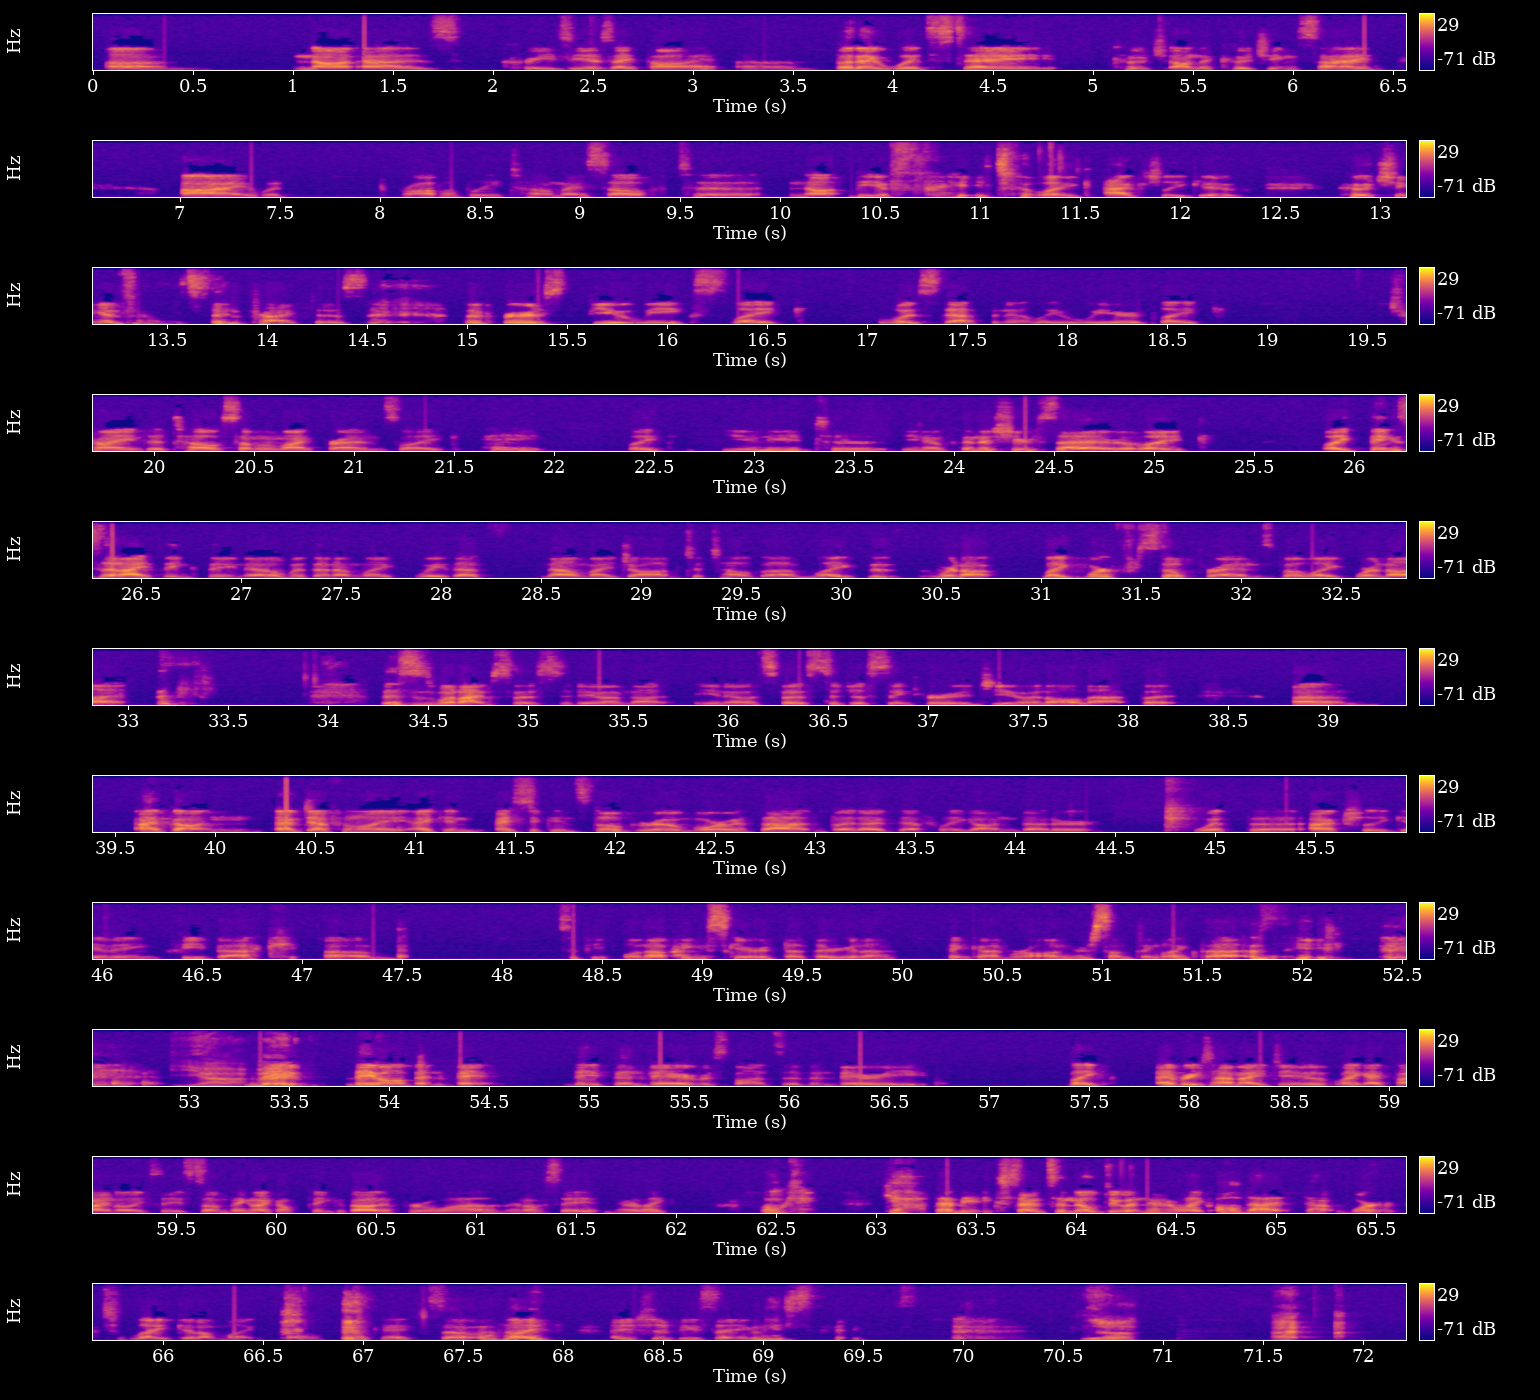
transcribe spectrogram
um, not as crazy as I thought. Um, but I would say, coach on the coaching side, I would probably tell myself to not be afraid to like actually give coaching advice in practice. The first few weeks like was definitely weird like trying to tell some of my friends like, "Hey, like you need to, you know, finish your set or like like things that I think they know, but then I'm like, "Wait, that's now my job to tell them." Like this, we're not like we're still friends, but like we're not this is what I'm supposed to do. I'm not, you know, supposed to just encourage you and all that. But um, I've gotten, I've definitely, I can, I can still grow more with that, but I've definitely gotten better with the actually giving feedback um, to people, not being scared that they're gonna think I'm wrong or something like that. yeah, they've I, they've all been ve- they've been very responsive and very like every time I do, like I finally say something, like I'll think about it for a while and then I'll say it, and they're like, okay, yeah, that makes sense. And they'll do it and they're like, oh, that, that worked. Like, and I'm like, oh, okay. so like, I should be saying these things. Yeah. I,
